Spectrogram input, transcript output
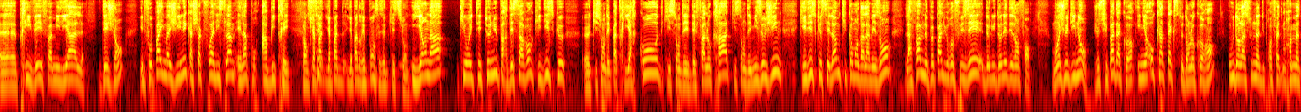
euh, privée, familiale des gens, il ne faut pas imaginer qu'à chaque fois l'islam est là pour arbitrer. Donc il n'y a, a, a, pas de réponse à cette question. Il y en a qui ont été tenus par des savants qui disent que euh, qui sont des patriarcaux, qui sont des, des, phallocrates, qui sont des misogynes, qui disent que c'est l'homme qui commande à la maison, la femme ne peut pas lui refuser de lui donner des enfants. Moi, je dis non, je suis pas d'accord. Il n'y a aucun texte dans le Coran ou dans la Sunna du prophète Mohammed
